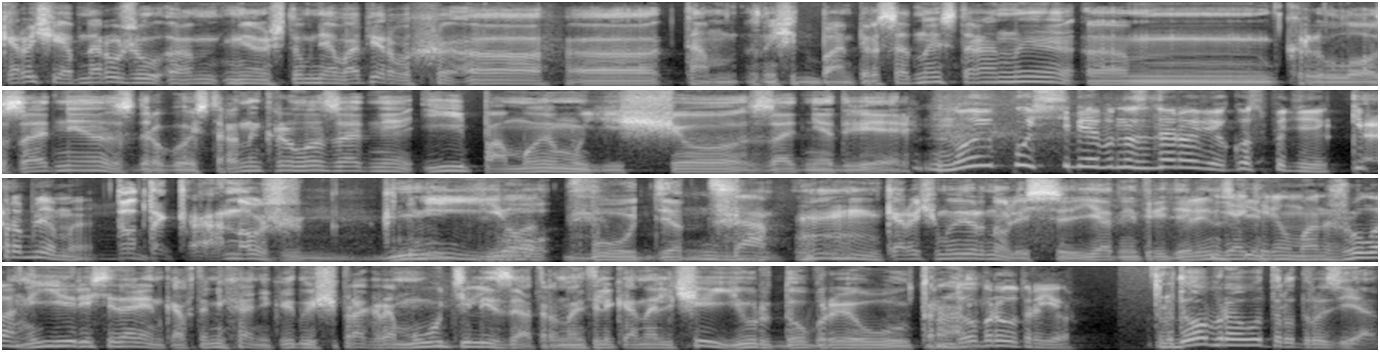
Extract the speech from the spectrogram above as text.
короче, я обнаружил, эм, что у меня, во-первых, э, э, там, значит, бампер с одной стороны, эм, крыло заднее, с другой стороны крыло заднее и, по-моему, еще задняя дверь. Ну и пусть себе на здоровье, господи, какие проблемы? Ну так оно же гниет будет. Да. Короче, мы вернулись. Я Дмитрий Делинский. Я Кирилл Манжула. И Юрий Сидоренко, автомеханик, ведущий программу «Утилизатор» на телеканале Чей. Юр, доброе утро. Доброе утро, Юр. Доброе утро, друзья.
